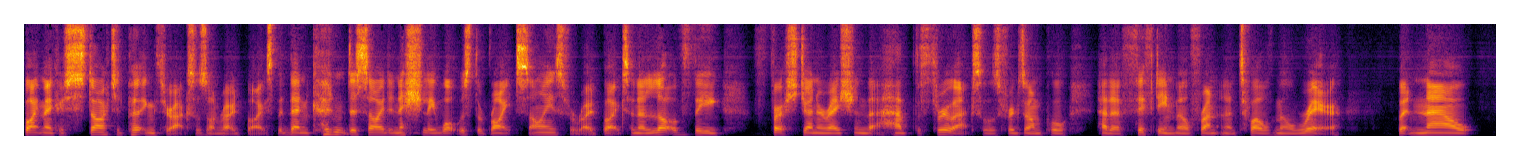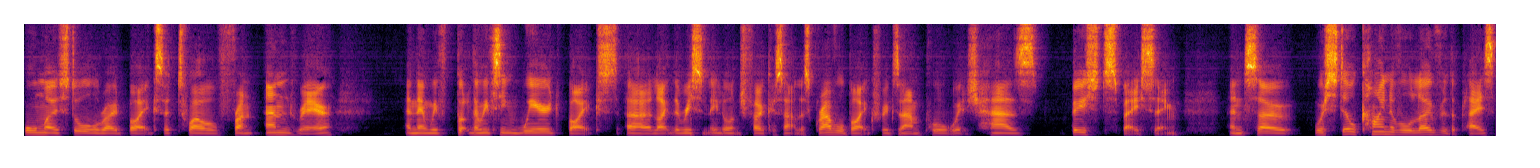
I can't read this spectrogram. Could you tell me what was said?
bike makers started putting through axles on road bikes, but then couldn't decide initially what was the right size for road bikes. And a lot of the first generation that had the through axles, for example, had a 15 mil front and a 12 mil rear. But now almost all road bikes are 12 front and rear. And then we've but then we've seen weird bikes uh, like the recently launched Focus Atlas gravel bike, for example, which has boost spacing, and so we're still kind of all over the place.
